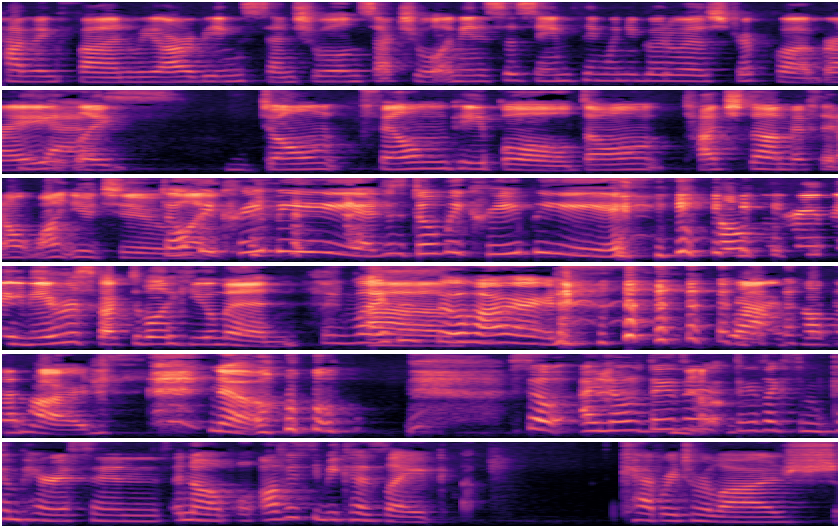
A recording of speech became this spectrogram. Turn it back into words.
having fun. We are being sensual and sexual. I mean, it's the same thing when you go to a strip club, right? Yes. Like, don't film people. Don't touch them if they don't want you to. Don't like, be creepy. just don't be creepy. don't be creepy. Be a respectable human. Like, why um, is it so hard? yeah, it's not that hard. No. So I know there's a, there's like some comparisons, and obviously because like Cabaret Tourlage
